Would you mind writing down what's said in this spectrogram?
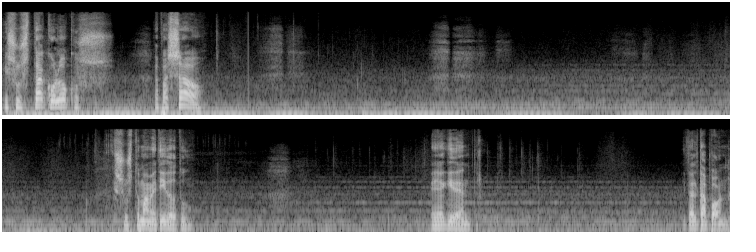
¡Qué sustaco, locos! ¿Qué ha pasado? Qué susto me ha metido, tú. ¿Qué hay aquí dentro? Quita el tapón.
